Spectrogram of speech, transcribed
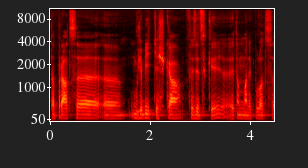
Ta práce e, může být těžká fyzicky, je tam manipulace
